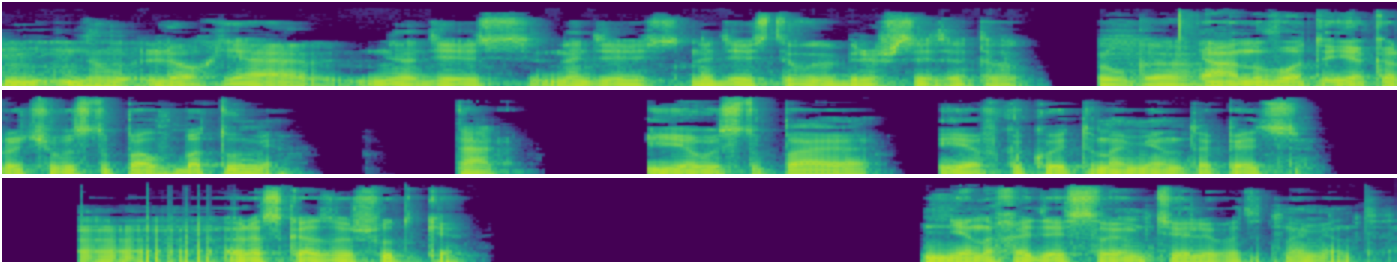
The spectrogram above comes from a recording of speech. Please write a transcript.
Ну, Лех, я надеюсь, надеюсь, надеюсь, ты выберешься из этого круга. А, ну вот, я, короче, выступал в Батуми. Так. И я выступаю, и я в какой-то момент опять э, рассказываю шутки, не находясь в своем теле в этот момент.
